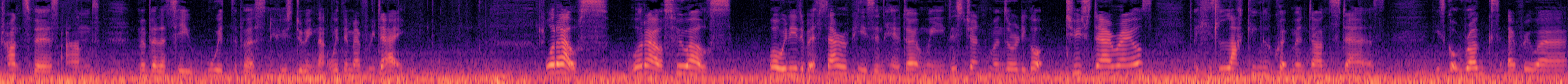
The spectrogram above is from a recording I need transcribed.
transfers and mobility with the person who's doing that with him every day. What else? What else? Who else? Well, we need a bit of therapies in here, don't we? This gentleman's already got two stair rails, but he's lacking equipment downstairs. He's got rugs everywhere.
